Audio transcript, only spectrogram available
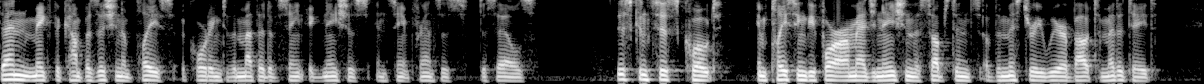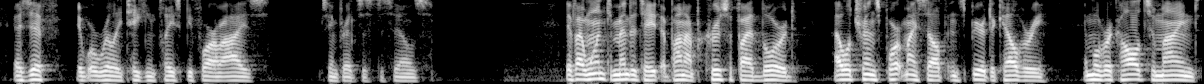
Then make the composition of place according to the method of St. Ignatius and St. Francis de Sales. This consists, quote, in placing before our imagination the substance of the mystery we are about to meditate, as if it were really taking place before our eyes. St. Francis de Sales. If I want to meditate upon our crucified Lord, I will transport myself in spirit to Calvary, and will recall to mind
